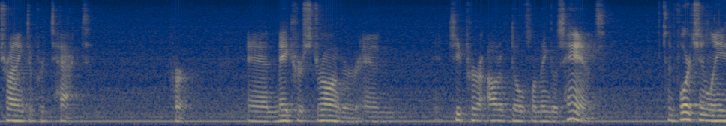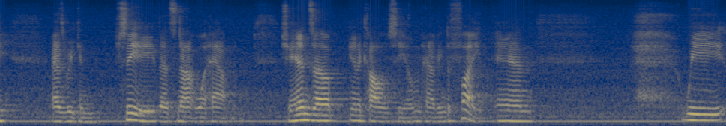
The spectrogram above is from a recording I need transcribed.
trying to protect her and make her stronger and keep her out of Doflamingo's hands. Unfortunately, as we can see, that's not what happened. She ends up in a coliseum having to fight, and we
